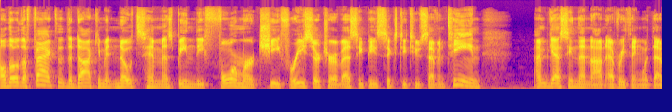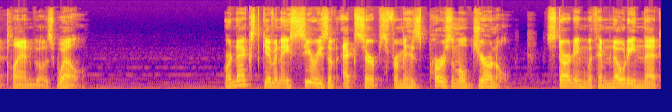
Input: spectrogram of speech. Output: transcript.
Although the fact that the document notes him as being the former chief researcher of SCP 6217, I'm guessing that not everything with that plan goes well. We're next given a series of excerpts from his personal journal, starting with him noting that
